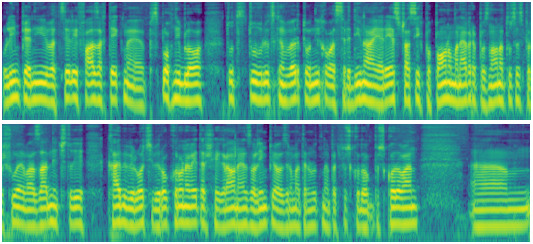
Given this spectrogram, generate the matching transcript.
Olimpija ni v celih fazah tekme, sploh ni bilo, tudi tu v Ljudskem vrtu, njihova sredina je res včasih popolnoma neprepoznavna. Tu se sprašujemo zadnjič tudi, kaj bi bilo, če bi rok korona veter še igral ne, za Olimpijo, oziroma trenutno je pač poškodo, poškodovan. Um,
